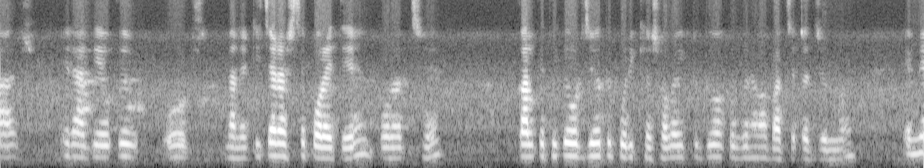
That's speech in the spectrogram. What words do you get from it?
আর এর আগে ওকে ওর মানে টিচার আসছে পড়াইতে, পড়াচ্ছে। কালকে থেকে ওর যেহেতু পরীক্ষা, সবাই একটু দোয়া করবেন আমার বাচ্চাটার জন্য। এমনি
